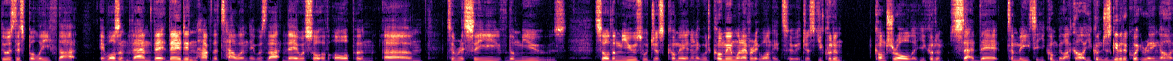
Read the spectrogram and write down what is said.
there was this belief that it wasn't them. They they didn't have the talent. It was that they were sort of open um, to receive the muse. So the muse would just come in, and it would come in whenever it wanted to. It just you couldn't control it. You couldn't set a date to meet it. You couldn't be like, oh, you couldn't just give it a quick ring. Oh,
